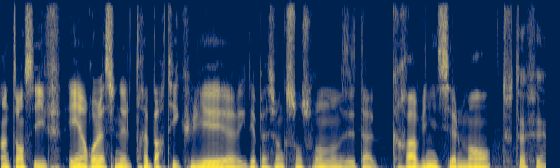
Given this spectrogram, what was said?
intensifs et un relationnel très particulier avec des patients qui sont souvent dans des états graves initialement Tout à fait.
